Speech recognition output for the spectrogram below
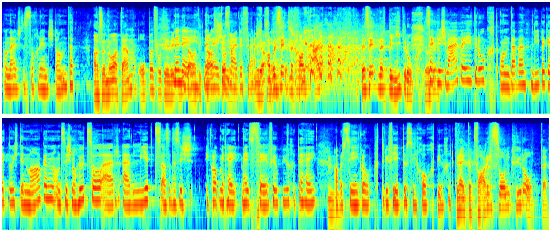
und dann ist das so ein bisschen entstanden. Also noch an dem oben von dieser nein, Einladung? Nein, das, nein, das wäre der Frech. Ja, aber es hat mich halt... Es hat mich beeindruckt. Es hat mich schwer beeindruckt und eben, Liebe geht durch den Magen und es ist noch heute so, er, er liebt es. Also das ist, ich glaube, wir haben, wir haben sehr viele Bücher daheim, mhm. aber sie, ich glaube, drei Viertel sind Kochbücher. Der hat den Pfarrerssohn geheiratet.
